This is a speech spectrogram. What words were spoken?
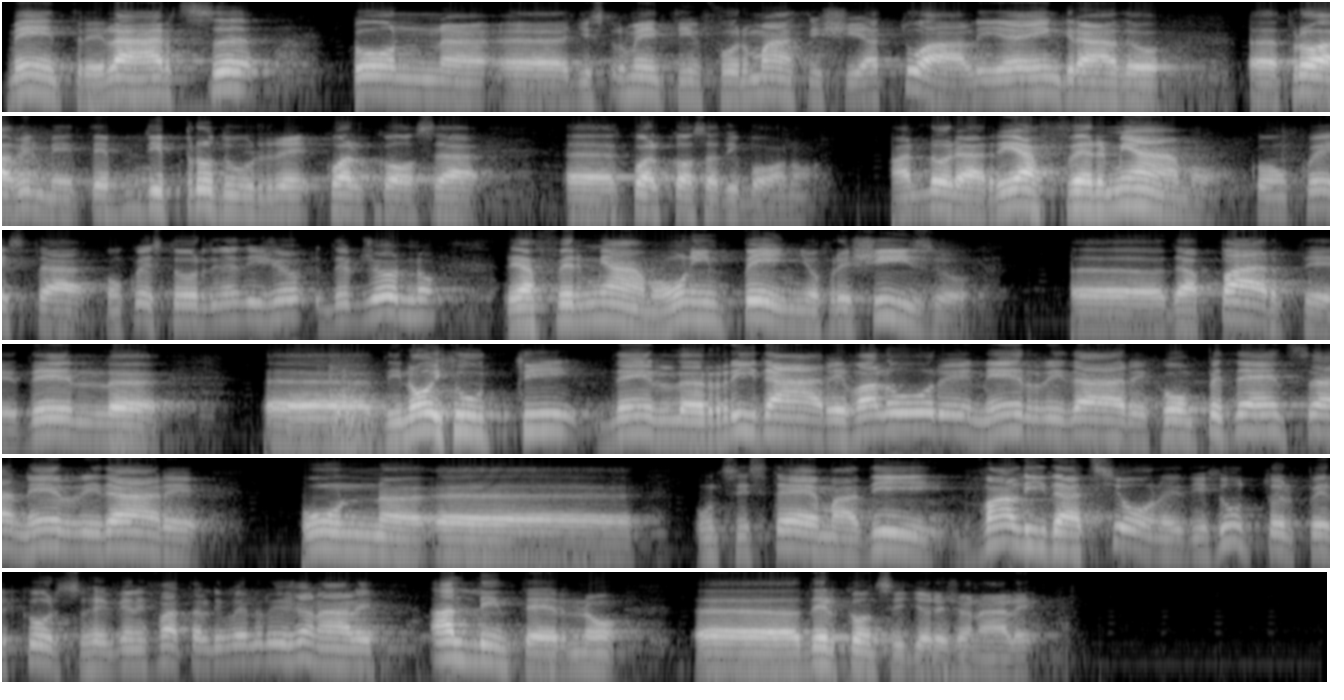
mentre l'ARS con eh, gli strumenti informatici attuali è in grado eh, probabilmente di produrre qualcosa eh, qualcosa di buono. Allora riaffermiamo con, questa, con questo ordine gio del giorno, riaffermiamo un impegno preciso eh, da parte del, eh, di noi tutti nel ridare valore, nel ridare competenza, nel ridare un, eh, un sistema di validazione di tutto il percorso che viene fatto a livello regionale all'interno eh, del Consiglio regionale.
